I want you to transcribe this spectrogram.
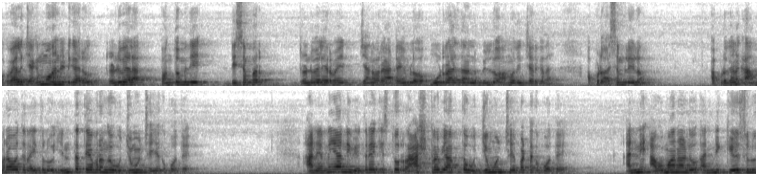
ఒకవేళ జగన్మోహన్ రెడ్డి గారు రెండు వేల పంతొమ్మిది డిసెంబర్ రెండు వేల ఇరవై జనవరి ఆ టైంలో మూడు రాజధానుల బిల్లు ఆమోదించారు కదా అప్పుడు అసెంబ్లీలో. అప్పుడు కనుక అమరావతి రైతులు ఇంత తీవ్రంగా ఉద్యమం చేయకపోతే ఆ నిర్ణయాన్ని వ్యతిరేకిస్తూ రాష్ట్ర వ్యాప్త ఉద్యమం చేపట్టకపోతే అన్ని అవమానాలు అన్ని కేసులు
